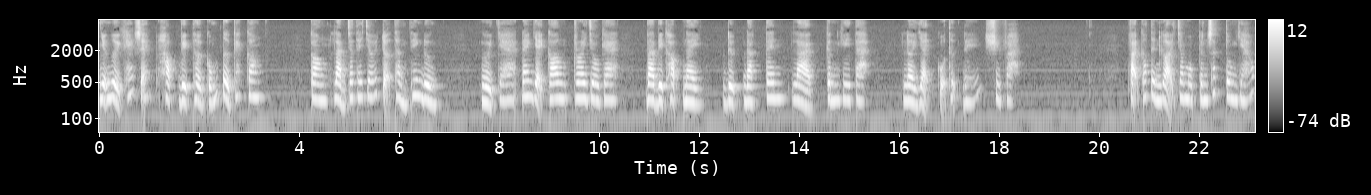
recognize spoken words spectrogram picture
những người khác sẽ học việc thờ cúng từ các con con làm cho thế giới trở thành thiên đường người cha đang dạy con Ray Yoga và việc học này được đặt tên là Kinh Gita lời dạy của Thượng Đế Shiva. Phải có tên gọi cho một kinh sách tôn giáo.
